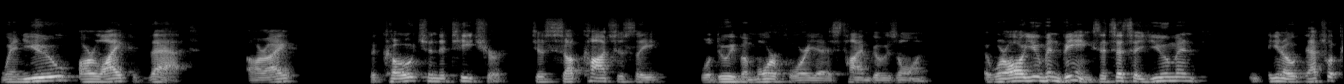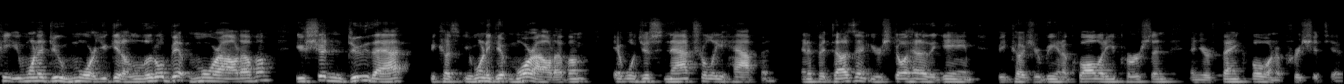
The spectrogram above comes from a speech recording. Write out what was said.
When you are like that, all right, the coach and the teacher just subconsciously will do even more for you as time goes on. We're all human beings. It's just a human you know that's what Pete, you want to do more. You get a little bit more out of them you shouldn't do that because you want to get more out of them it will just naturally happen. And if it doesn't you're still ahead of the game because you're being a quality person and you're thankful and appreciative.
